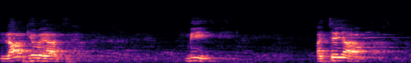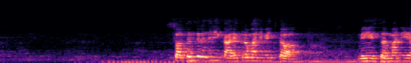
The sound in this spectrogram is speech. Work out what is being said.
लाभ घेऊया आज. मी आजच्या या स्वातंत्र्य दिनी कार्यक्रमानिमित्त मी सन्माननीय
